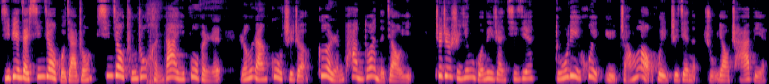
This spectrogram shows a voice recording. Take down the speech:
即便在新教国家中，新教徒中很大一部分人仍然固持着个人判断的教义。这正是英国内战期间独立会与长老会之间的主要差别。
